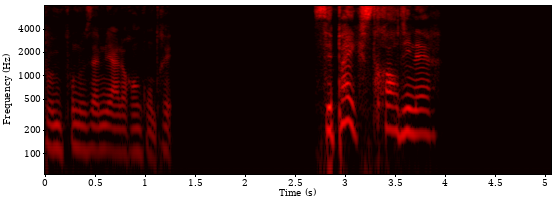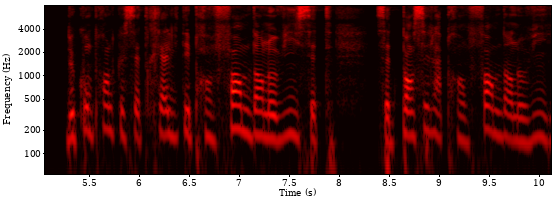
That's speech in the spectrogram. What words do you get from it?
pour, nous amener à le rencontrer. C'est pas extraordinaire de comprendre que cette réalité prend forme dans nos vies, cette, cette pensée-là prend forme dans nos vies.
